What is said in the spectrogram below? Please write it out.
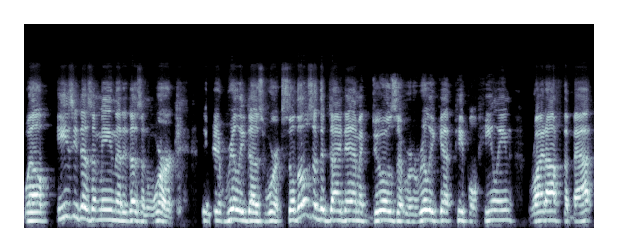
well, easy doesn't mean that it doesn't work. It, it really does work. So those are the dynamic duos that will really get people healing right off the bat.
